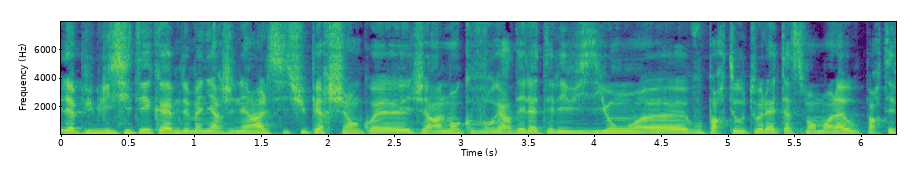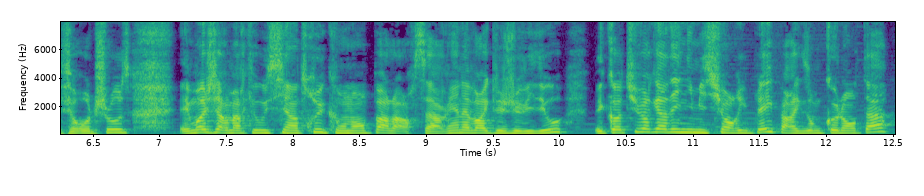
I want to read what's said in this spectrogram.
la publicité, quand même, de manière générale, c'est super chiant, quoi. Généralement, quand vous regardez la télévision, euh, vous partez aux toilettes à ce moment-là, vous partez faire autre chose. Et moi, j'ai remarqué aussi un truc, on en parle, alors ça a rien à voir avec les jeux vidéo, mais quand tu veux regarder une émission en replay, par exemple Colanta,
